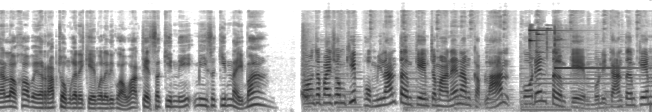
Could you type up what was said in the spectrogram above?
งั้นเราเข้าไปรับชมกันในเกมกันเลยดีกว่าว่าเจ็ดสกินนี้มีสกินไหนบ้าง ก่อนจะไปชมคลิปผมมีร้านเติมเกมจะมาแนะนำกับร้าน Golden เติมเกม บริการเติมเกม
